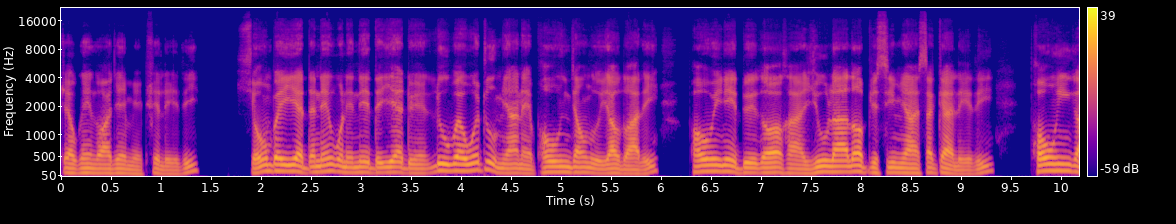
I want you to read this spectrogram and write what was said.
ပျောက်ကင်းသွားခြင်းပင်ဖြစ်လေသည် ရုံးပိတ်ရက်တနင်္ဂနွေနေ့တရက်တွင်လူပဲဝတ္ထုများနှင့်ဘုံကြီးကျောင်းသို့ရောက်သွားသည်ဘုံကြီးနှင့်တွေ့သောအခါယူလာသောပစ္စည်းများဆက်ကပ်လေသည်ဘုံကြီးက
